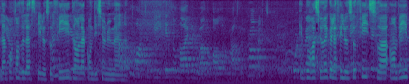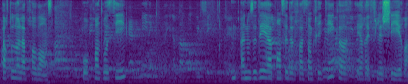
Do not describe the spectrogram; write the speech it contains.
l'importance de la philosophie dans la condition humaine et pour assurer que la philosophie soit en vie partout dans la province, pour prendre aussi à nous aider à penser de façon critique et réfléchir.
